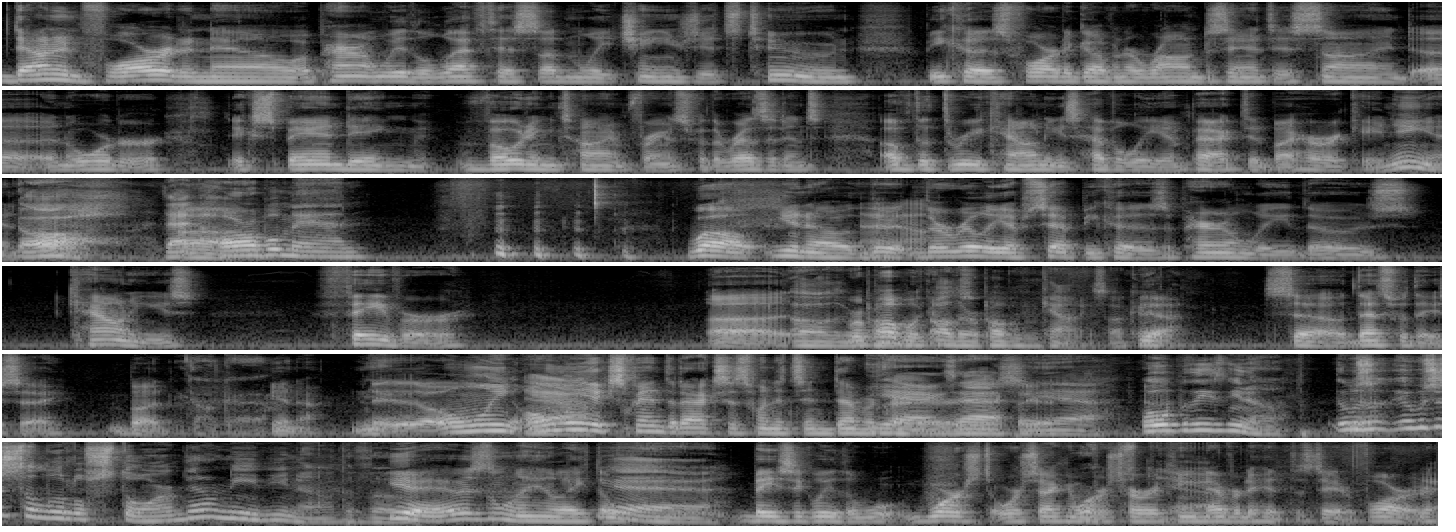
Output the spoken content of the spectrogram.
Down in Florida now, apparently the left has suddenly changed its tune because Florida Governor Ron DeSantis signed uh, an order expanding voting time frames for the residents of the three counties heavily impacted by Hurricane Ian. Oh, that Um, horrible man. Well, you know, they're, know. they're really upset because apparently those counties favor uh, Oh, the Republicans. Republican. Oh, the Republican counties. Okay. Yeah. So that's what they say. But Okay. you know, n- only only expanded access when it's in Democrat. Yeah, areas, exactly. Yeah. Well, but these, you know, it was it was just a little storm. They don't need, you know, the vote. Yeah, it was only like the Yeah. basically the worst or second worst, Worst, hurricane yeah. ever to hit the state of Florida.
